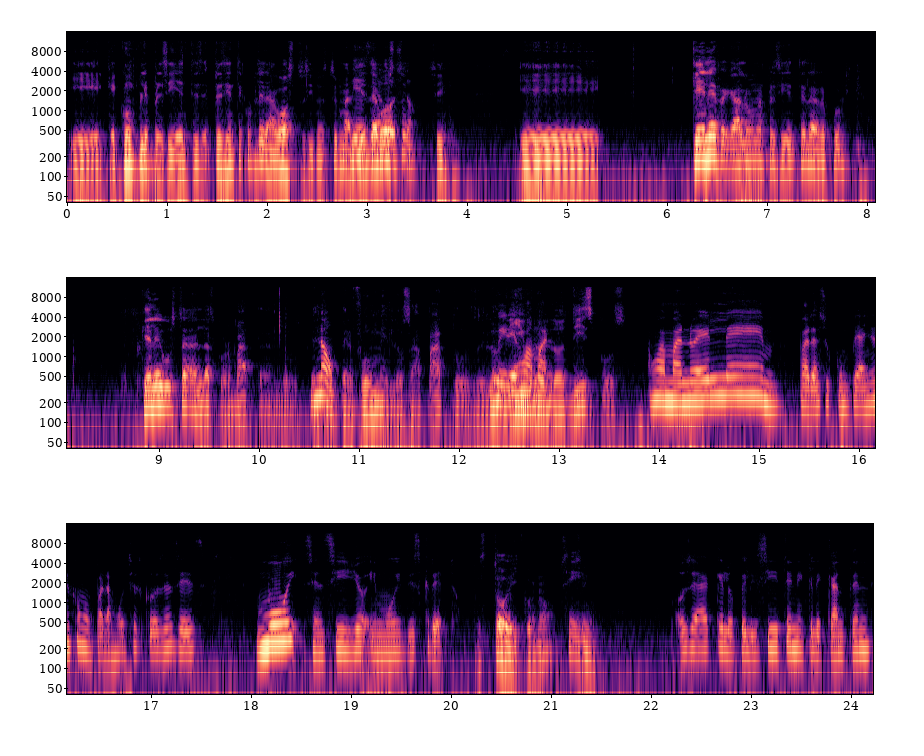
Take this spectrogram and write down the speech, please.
eh, que cumple presidente, el presidente cumple en agosto, si no estoy mal, 10 10 de agosto. agosto. Sí. Eh, ¿Qué le regala uno al presidente de la República? ¿Qué le gustan las corbatas, los No. perfumes, los zapatos, los Mire, libros, los discos? Juan Manuel, eh, para su cumpleaños, como para muchas cosas, es muy sencillo y muy discreto. Estoico, ¿no? Sí. O sea, que lo feliciten y que le canten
